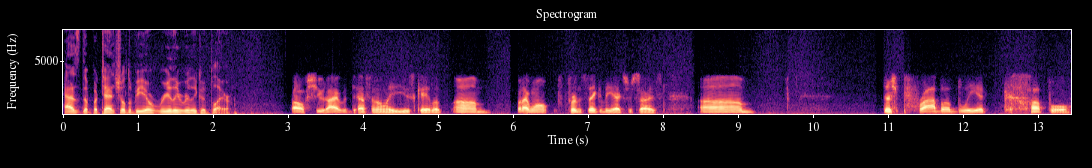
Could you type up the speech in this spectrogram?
has the potential to be a really really good player? Oh shoot, I would definitely use Caleb, um, but I won't for the sake of the exercise. Um, there's probably a couple.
